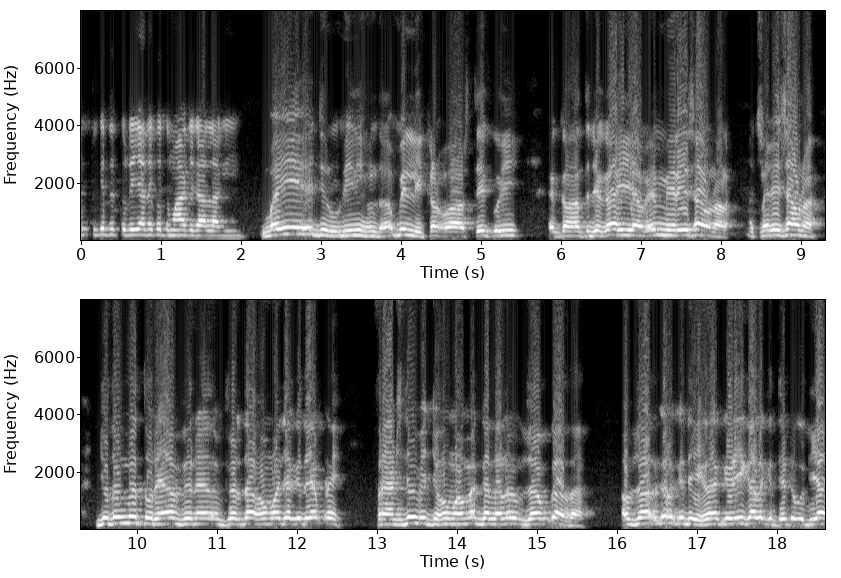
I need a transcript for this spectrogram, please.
ਕਿਤੇ ਤੁਰੇ ਜਾਂਦੇ ਕੋਈ ਦਿਮਾਗ 'ਚ ਗੱਲ ਆ ਗਈ? ਬਈ ਇਹ ਜ਼ਰੂਰੀ ਨਹੀਂ ਹੁੰਦਾ ਵੀ ਲਿਖਣ ਵਾਸਤੇ ਕੋਈ ਇਕਾਂਤ ਜਗ੍ਹਾ ਹੀ ਆਵੇ ਮੇਰੇ ਹਿਸਾਬ ਨਾਲ। ਮੇਰੇ ਹਿਸਾਬ ਨਾਲ। ਜਦੋਂ ਮੈਂ ਤੁਰਿਆ ਫਿਰ ਫਿਰਦਾ ਹੋਵਾਂ ਜਾਂ ਕਿਤੇ ਆਪਣੇ ਫਰੈਂਡਸ ਦੇ ਵਿੱਚ ਹੋਵਾਂ ਮੈਂ ਗੱਲਾਂ ਨੂੰ ਅਬਜ਼ਰਵ ਕਰਦਾ। ਅਬਜ਼ਰਵ ਕਰਕੇ ਦੇਖਦਾ ਕਿਹੜੀ ਗੱਲ ਕਿੱਥੇ ਟੁਕਦੀ ਆ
